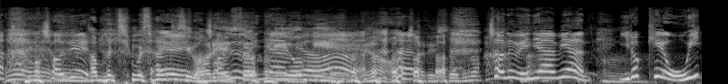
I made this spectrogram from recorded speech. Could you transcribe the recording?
저는 한번 침을 삼키시고 네. 저는 왜냐하면- 저는 왜냐하면 이렇게 오이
